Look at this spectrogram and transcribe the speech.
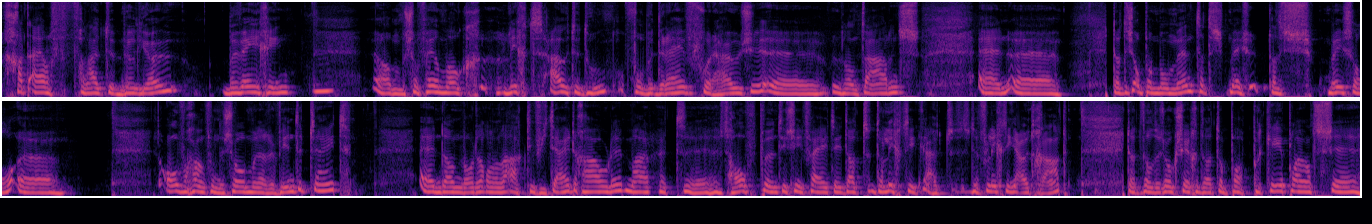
gaat eigenlijk vanuit de milieubeweging. Om zoveel mogelijk licht uit te doen voor bedrijven, voor huizen, eh, lantaarns. En eh, dat is op een moment, dat is, meest- dat is meestal eh, de overgang van de zomer naar de wintertijd. En dan worden allerlei activiteiten gehouden. Maar het, eh, het hoofdpunt is in feite dat de, lichting uit, de verlichting uitgaat. Dat wil dus ook zeggen dat op een parkeerplaats eh,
